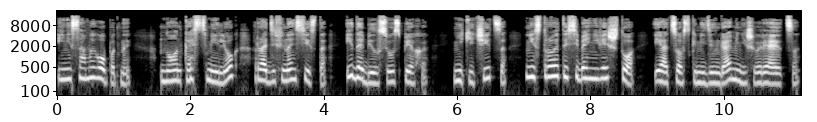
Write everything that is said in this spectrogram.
и не самый опытный, но он костьми лег ради финансиста и добился успеха. Не кичится, не строит из себя ни весь что и отцовскими деньгами не швыряется.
